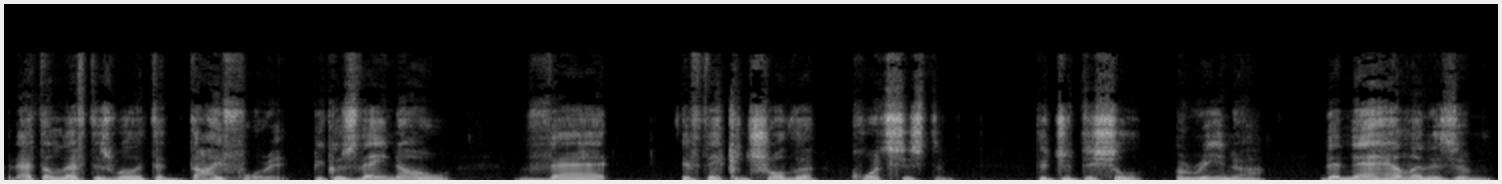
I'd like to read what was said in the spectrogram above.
That the left is willing to die for it because they know that if they control the court system, the judicial arena, then their Hellenism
